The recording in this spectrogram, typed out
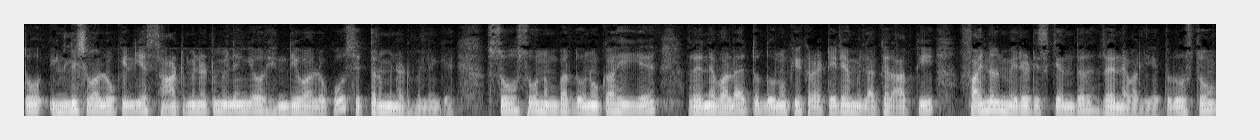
तो इंग्लिश वालों के लिए साठ मिनट मिलेंगे और हिंदी वालों को सत्तर मिनट मिलेंगे। सौ सौ नंबर दोनों का ही ये रहने वाला है तो दोनों के क्राइटेरिया मिलाकर आपकी फाइनल मेरिट इसके अंदर रहने वाली है। तो दोस्तों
